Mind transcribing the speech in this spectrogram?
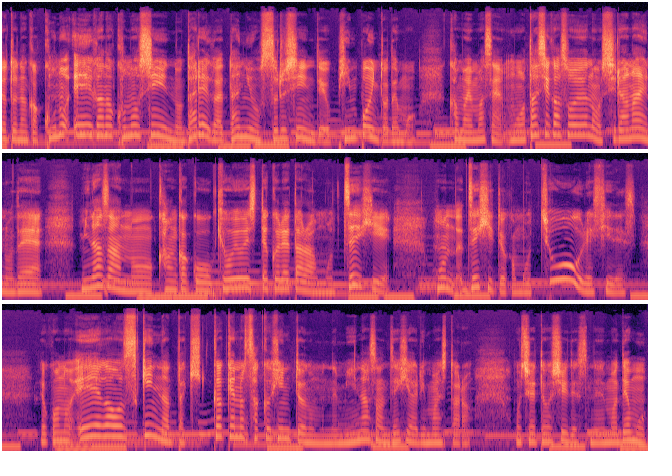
あとなんかこの映画のこのシーンの誰が何をするシーンっていうピンポイントでも構いません。もう私がそういうのを知らないので皆さんの感覚を共有してくれたらもうぜひぜひというかもう超嬉しいです。でこの映画を好きになったきっかけの作品っていうのもね皆さんぜひありましたら教えてほしいですね。まあでも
